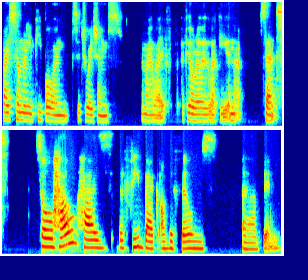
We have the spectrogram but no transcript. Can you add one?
by so many people and situations in my life. I feel really lucky in that sense. So, how has the feedback on the films uh, been?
